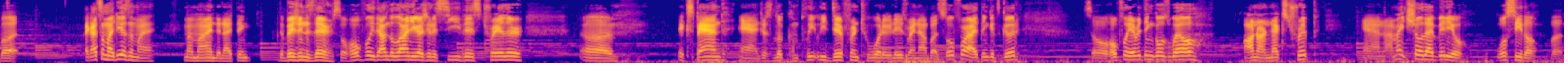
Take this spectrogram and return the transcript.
But I got some ideas in my in my mind and I think the vision is there. So hopefully down the line you guys are gonna see this trailer uh, expand and just look completely different to what it is right now. But so far I think it's good. So hopefully everything goes well on our next trip. And I might show that video. We'll see though. But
